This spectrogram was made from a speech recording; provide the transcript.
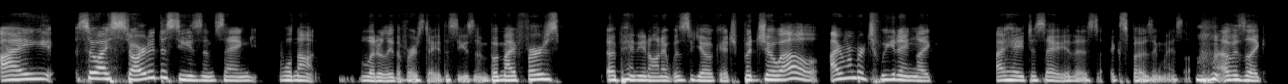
I so I started the season saying, well, not literally the first day of the season, but my first opinion on it was Jokic. But Joel, I remember tweeting like, I hate to say this, exposing myself. I was like,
